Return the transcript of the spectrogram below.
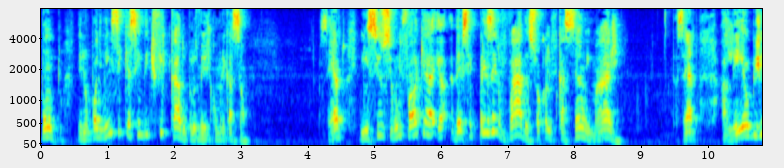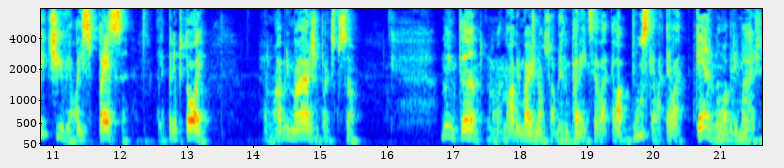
ponto. Ele não pode nem sequer ser identificado pelos meios de comunicação certo? O inciso segundo fala que deve ser preservada a sua qualificação, imagem, tá certo? A lei é objetiva, ela expressa, ela é peremptória, ela não abre margem para discussão. No entanto, não, não, abre margem não, só abre no parênteses, ela, ela busca, ela, ela quer não abrir margem.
